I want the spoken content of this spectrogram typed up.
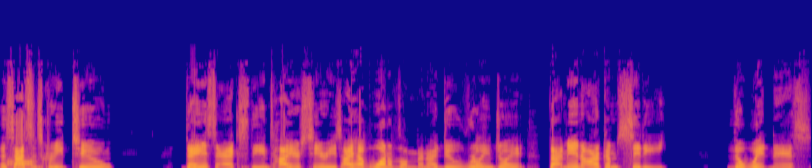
Assassin's Creed Two, Deus Ex, the entire series. I have one of them, and I do really enjoy it. Batman: Arkham City, The Witness,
